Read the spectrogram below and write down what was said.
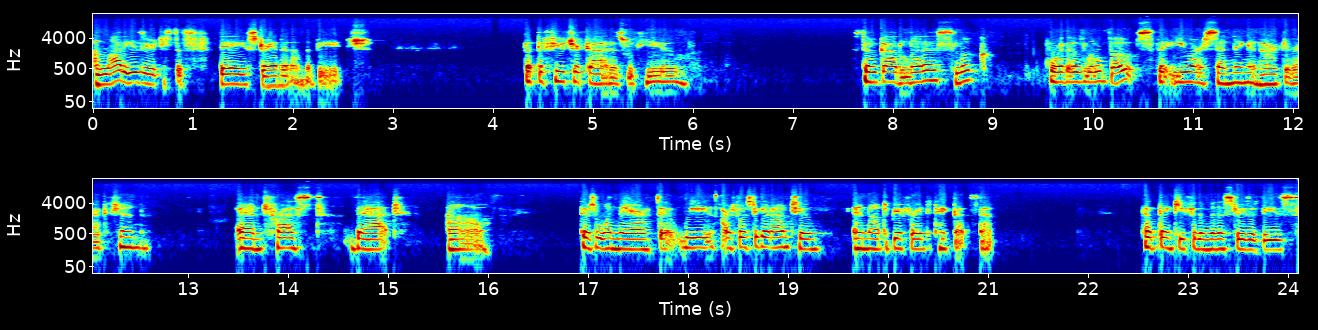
a lot easier just to stay stranded on the beach. But the future, God, is with you. So, God, let us look for those little boats that you are sending in our direction and trust that uh, there's one there that we are supposed to get onto and not to be afraid to take that step. God, thank you for the ministries of these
